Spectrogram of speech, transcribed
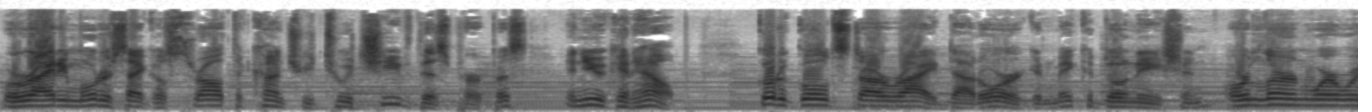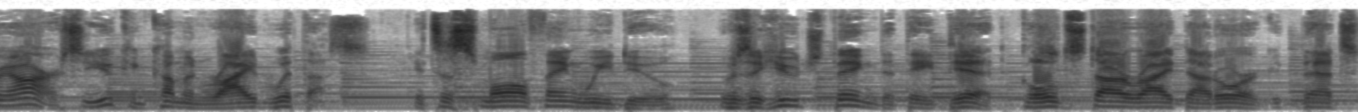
We're riding motorcycles throughout the country to achieve this purpose, and you can help. Go to goldstarride.org and make a donation or learn where we are so you can come and ride with us. It's a small thing we do. It was a huge thing that they did. Goldstarride.org. That's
